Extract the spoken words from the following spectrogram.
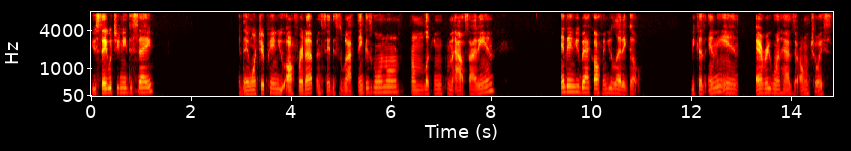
You say what you need to mm-hmm. say. If they want your opinion, you offer it up and say, This is what I think is going on from looking from the outside in. And then you back off and you let it go. Because in the end, everyone has their own choice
